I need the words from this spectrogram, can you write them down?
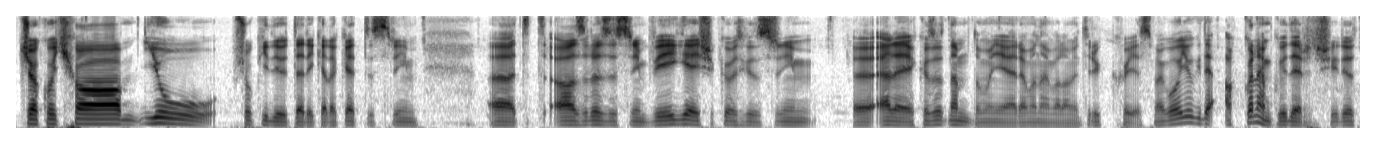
Csak hogyha jó sok idő telik el a kettő stream, uh, tehát az előző stream vége és a következő stream eleje között, nem tudom, hogy erre van-e valami trükk, hogy ezt megoldjuk, de akkor nem küld értesítőt.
